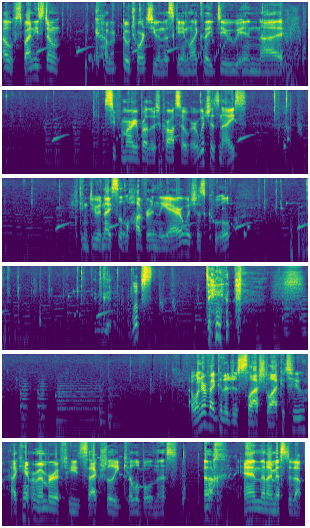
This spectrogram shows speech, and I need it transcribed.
Oh, Spinies don't come, go towards you in this game like they do in uh, Super Mario Brothers crossover, which is nice. You can do a nice little hover in the air, which is cool. Whoops! Dang! I wonder if I could have just slashed Lakitu. I can't remember if he's actually killable in this. Ugh, and then I messed it up,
